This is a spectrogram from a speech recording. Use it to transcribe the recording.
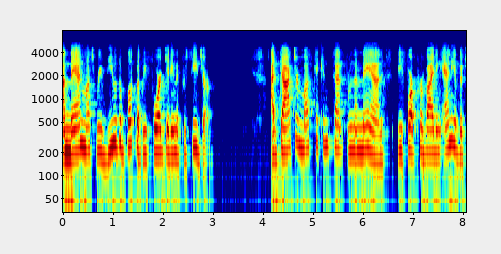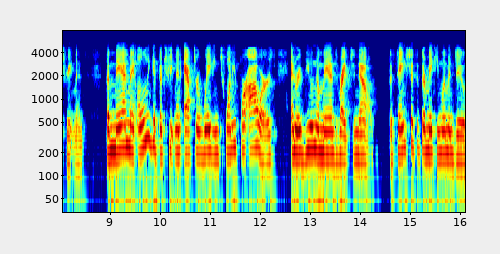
A man must review the booklet before getting the procedure. A doctor must get consent from the man before providing any of the treatments. The man may only get the treatment after waiting 24 hours and reviewing a man's right to know. The same shit that they're making women do,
